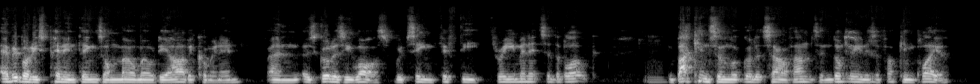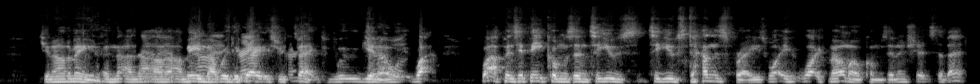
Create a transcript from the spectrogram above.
Everybody's pinning things on Momo Diaby coming in, and as good as he was, we've seen fifty three minutes of the bloke. Mm. Bakinson looked good at Southampton. Don't mean he's a fucking player. Do you know what I mean? And, and yeah, I, mean that with the greatest respect. You know, what what happens if he comes in to use to use Dan's phrase? What if what if Momo comes in and shits the bed?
